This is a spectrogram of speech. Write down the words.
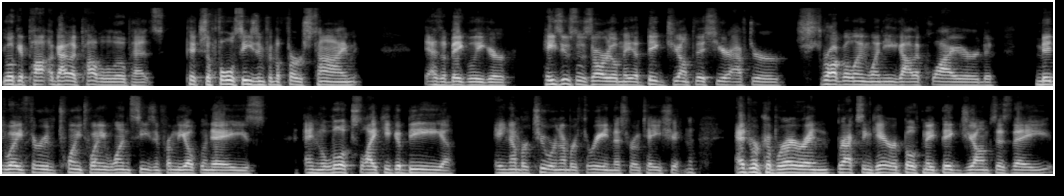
You look at pa- a guy like Pablo Lopez, pitched a full season for the first time as a big leaguer. Jesus Luzardo made a big jump this year after struggling when he got acquired midway through the 2021 season from the Oakland A's, and looks like he could be a number two or number three in this rotation. Edward Cabrera and Braxton Garrett both made big jumps as they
